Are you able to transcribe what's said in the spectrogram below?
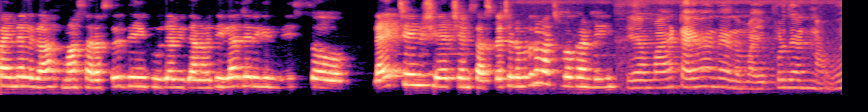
ఫైనల్గా మా సరస్వతి దేవి పూజ విధానం అయితే ఇలా జరిగింది. సో లైక్ చేయండి షేర్ చేయండి సబ్స్క్రైబ్ చేయడం మాత్రం మర్చిపోకండి. ఏమ్మా టైం ఏందమ్మా ఎప్పుడు తింటున్నావు?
